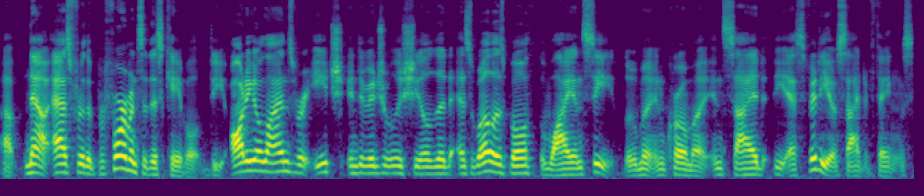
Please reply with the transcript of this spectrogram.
Uh, now, as for the performance of this cable, the audio lines were each individually shielded, as well as both the Y and C, Luma and Chroma, inside the S video side of things,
